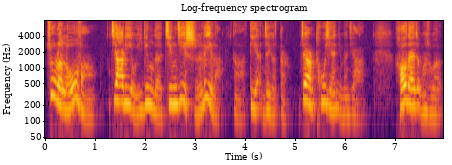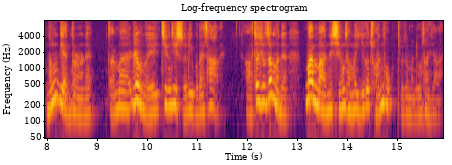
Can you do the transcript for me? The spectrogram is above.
住了楼房，家里有一定的经济实力了啊，点这个灯，这样凸显你们家，好歹怎么说能点灯的。咱们认为经济实力不太差的啊，这就这么的慢慢的形成了一个传统，就这么流传下来。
